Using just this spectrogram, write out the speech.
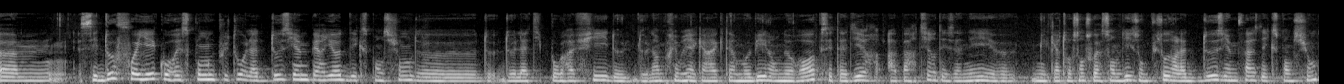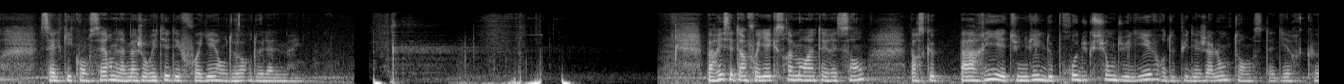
Euh, ces deux foyers correspondent plutôt à la deuxième période d'expansion de, la typographie, de, l'imprimerie à caractère mobile en Europe, c'est-à-dire à partir des années 1470, euh, donc plutôt dans la deuxième phase d'expansion, celle qui concerne la majorité des foyers en dehors de l'Allemagne. Paris, c'est un foyer extrêmement intéressant parce que Paris est une ville de production du livre depuis déjà longtemps. C'est-à-dire que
